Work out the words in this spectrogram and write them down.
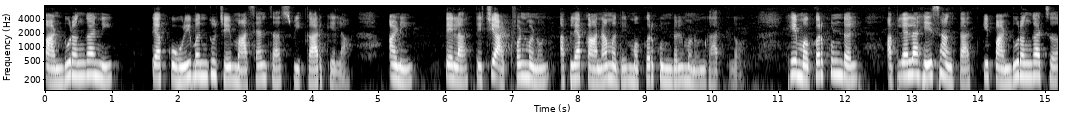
पांडुरंगांनी त्या कोळीबंधूचे मास्यांचा स्वीकार केला आणि त्याला त्याची आठवण म्हणून आपल्या कानामध्ये मकरकुंडल म्हणून घातलं. हे मकरकुंडल आपल्याला हे सांगतात की पांडुरंगाचं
